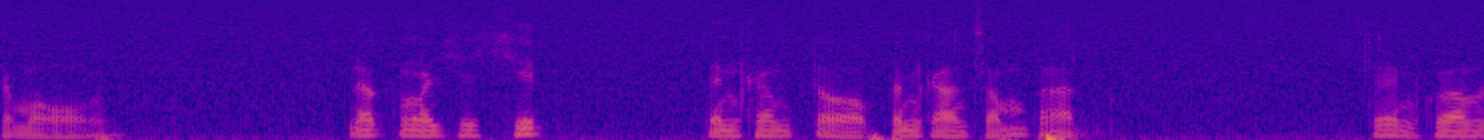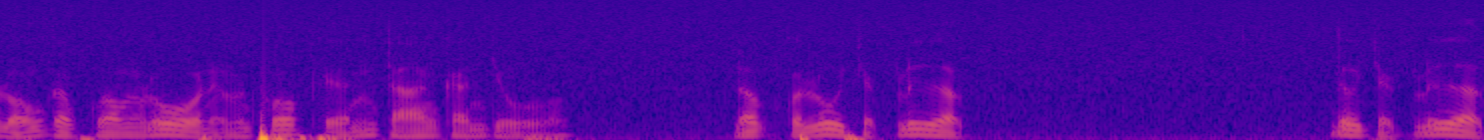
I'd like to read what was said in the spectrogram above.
สมอง แล้วไม่ใช่คิด เป็นคำตอบเป็นการสัมผัส เช่นความหลงกับความรู้เนี่ยมันพบเห็นต่างกันอยู่ เราก็รู้จักเลือก รู้จักเลือก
